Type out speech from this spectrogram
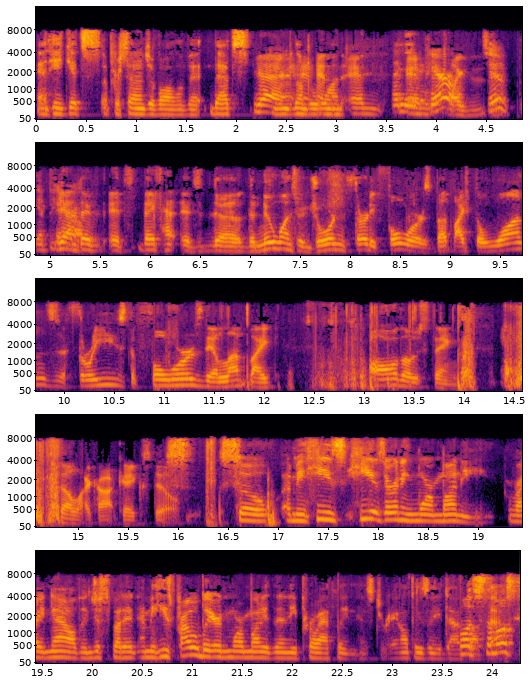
and he gets a percentage of all of it that's Yeah, number and, one and And the apparel like, too. The apparel. Yeah, they've it's they've had it's the the new ones are Jordan thirty fours, but like the ones, the threes, the fours, the eleven, like all those things sell like hotcakes still. so i mean he's he is earning more money right now than just about it i mean he's probably earned more money than any pro athlete in history i don't think there's any doubt well, about it's the that. most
